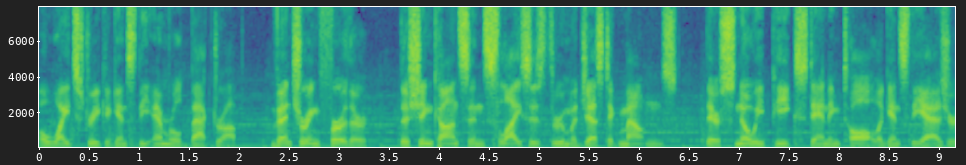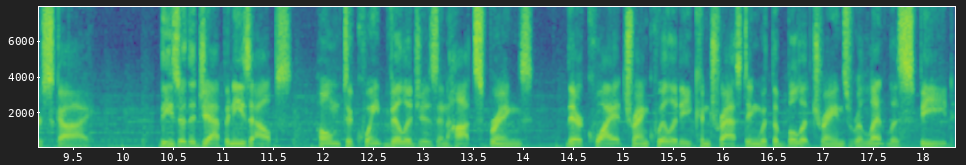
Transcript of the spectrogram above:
a white streak against the emerald backdrop. Venturing further, the Shinkansen slices through majestic mountains, their snowy peaks standing tall against the azure sky. These are the Japanese Alps, home to quaint villages and hot springs, their quiet tranquility contrasting with the bullet train's relentless speed.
